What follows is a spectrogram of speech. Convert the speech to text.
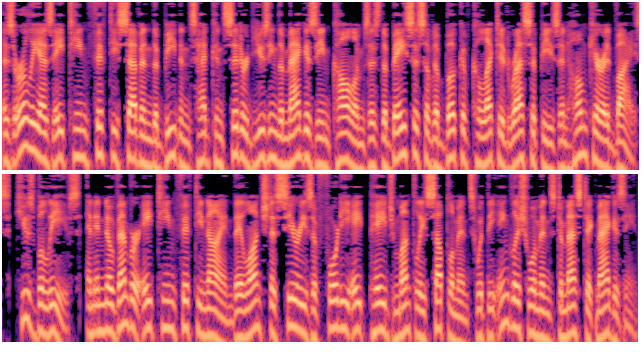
As early as 1857, the Beetons had considered using the magazine columns as the basis of a book of collected recipes and home care advice, Hughes believes, and in November 1859 they launched a series of 48 page monthly supplements with the Englishwoman's Domestic Magazine.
